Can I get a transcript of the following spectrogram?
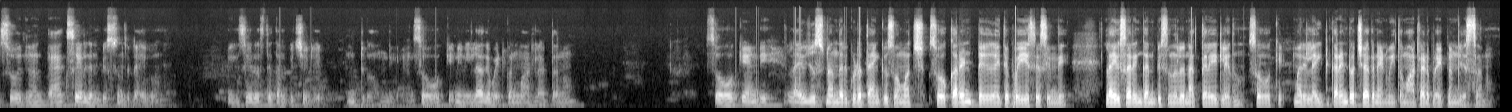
సో ఇది నాకు బ్యాక్ సైడ్ కనిపిస్తుంది లైవ్. ఈ సైడ్ వస్తే కనిపించేటట్టుగా ఉంది. సో ఓకే నేను ఇలాగే పెట్టుకొని మాట్లాడతాను. సో ఓకే అండి. లైవ్ చూసిన అందరికి కూడా thank you so much. So current అయితే పోయేసేసింది. లైవ్ సరిగ్గా కనిపిస్తుందో నాకు తెలియట్లేదు. So okay. మరి లైట్ కరెంట్ వచ్చాక నేను మీతో మాట్లాడే ప్రయత్నం చేస్తాను.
